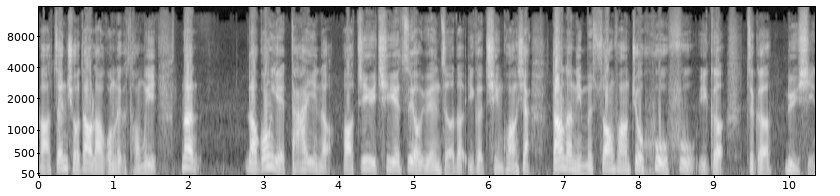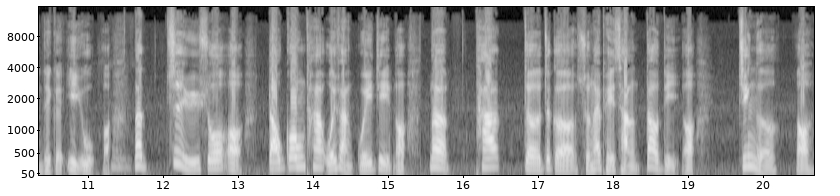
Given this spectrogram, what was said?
啊，征求到老公的一个同意，那。老公也答应了哦，基于契约自由原则的一个情况下，当然你们双方就互负一个这个履行的一个义务哦。那至于说哦，劳工他违反规定哦，那他的这个损害赔偿到底哦金额哦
